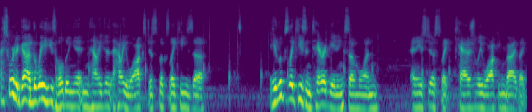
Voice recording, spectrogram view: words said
I swear to God, the way he's holding it and how he just how he walks just looks like he's uh he looks like he's interrogating someone and he's just like casually walking by like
